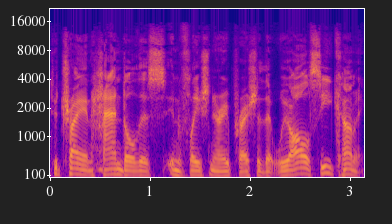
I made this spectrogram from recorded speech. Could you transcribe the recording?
to try and handle this inflationary pressure that we all see coming?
